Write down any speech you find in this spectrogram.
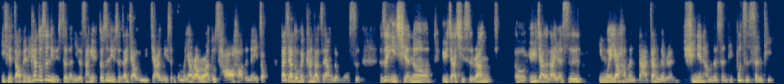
一些照片，你看都是女生的，你的商业都是女生在教瑜伽，女生怎么样，然后柔软度超好的那一种，大家都会看到这样的模式。可是以前呢，瑜伽其实让呃瑜伽的来源是因为要他们打仗的人训练他们的身体，不止身体，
